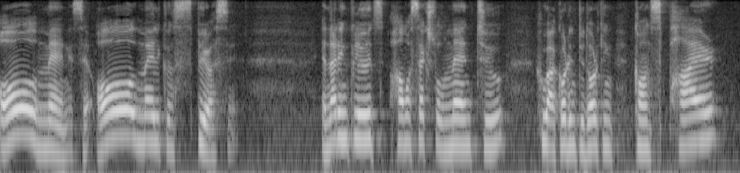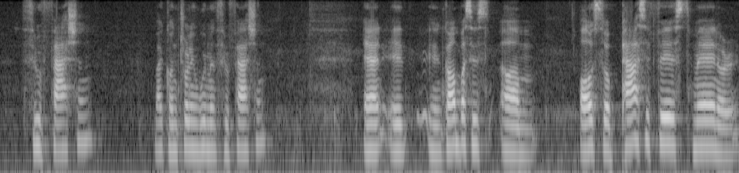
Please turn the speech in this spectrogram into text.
all men. It's an all male conspiracy. And that includes homosexual men too, who, according to Dworkin, conspire through fashion, by controlling women through fashion. And it, encompasses um, also pacifist men, or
